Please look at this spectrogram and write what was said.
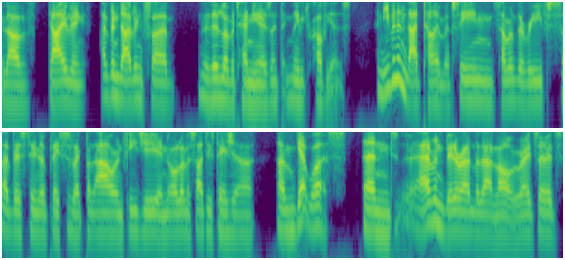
love diving. I've been diving for a little over 10 years, I think, maybe 12 years. And even in that time, I've seen some of the reefs I've visited, you know, places like Palau and Fiji and all over Southeast Asia um, get worse. And I haven't been around for that long, right? So it's,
